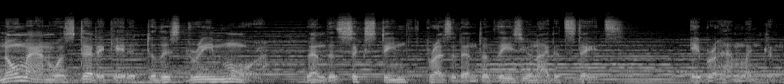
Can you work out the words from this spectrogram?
no man was dedicated to this dream more than the 16th President of these United States, Abraham Lincoln.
